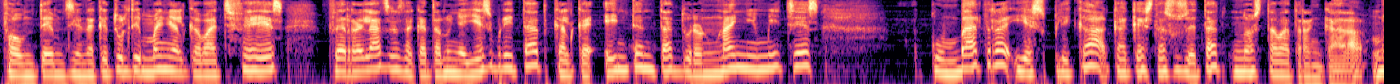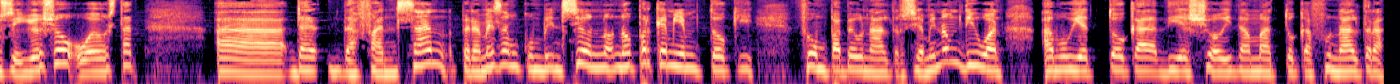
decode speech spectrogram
fa un temps i en aquest últim any el que vaig fer és fer relats des de Catalunya i és veritat que el que he intentat durant un any i mig és combatre i explicar que aquesta societat no estava trencada. O sigui, jo això ho he estat eh, de, defensant, però a més amb convicció, no, no perquè a mi em toqui fer un paper o un altre. O sigui, a mi no em diuen avui et toca dir això i demà et toca fer un altre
